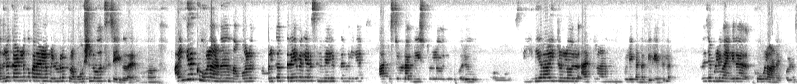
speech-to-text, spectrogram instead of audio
അതിലൊക്കെ പറയാനുള്ള പുള്ളിയുടെ പ്രൊമോഷൻ വർക്ക്സ് ചെയ്തതായിരുന്നു. ഭയങ്കര കൂളാണ് നമ്മൾ നമ്മൾക്ക് അത്രയും വലിയൊരു സിനിമയിൽ ഇത്രയും വലിയ ആർട്ടിസ്റ്റുകളോട് അഭിനയിച്ചിട്ടുള്ള ഒരു ഒരു സീനിയർ ആയിട്ടുള്ള ഒരു ആക്ടർ ആണെന്നൊന്നും പുള്ളി കണ്ട ഫീൽ ചെയ്യത്തില്ല. എന്ന് വെച്ചാൽ പുള്ളി ഭയങ്കര കൂളാണ് എപ്പോഴും.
